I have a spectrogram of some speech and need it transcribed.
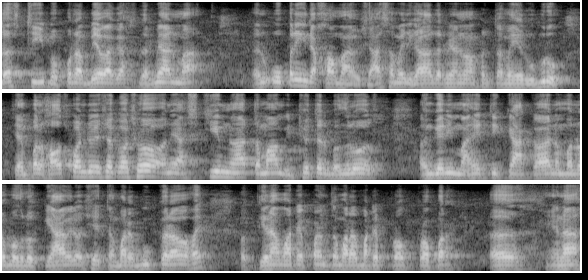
દસથી બપોરના બે વાગ્યા દરમિયાનમાં એનું ઓપનિંગ રાખવામાં આવ્યું છે. આ સમયગાળા દરમિયાનમાં પણ તમે એ રૂબરૂ ટેમ્પલ હાઉસ પણ જોઈ શકો છો અને આ સ્કીમના તમામ ઇઠ્યોતેર બંગલો અંગેની માહિતી ક્યાં, કયા નંબરનો બંગલો ક્યાં આવેલો છે તમારે બુક કરાવવો હોય તો તેના માટે પણ તમારા માટે પ્રોપર એના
